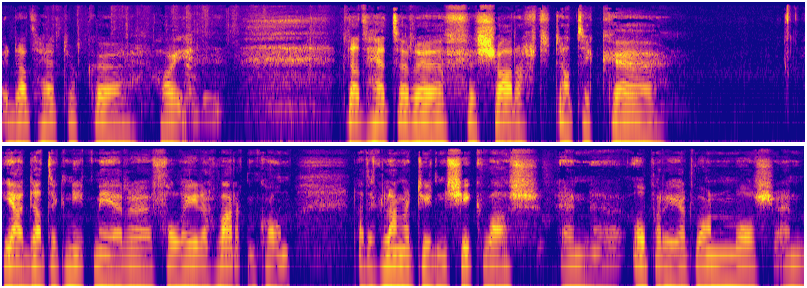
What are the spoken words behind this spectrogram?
dat heeft ook, uh, hoi, dat heeft er verzorgd dat ik ja, dat ik niet meer uh, volledig werken kon. Dat ik lange tijd ziek was en opereerd worden moest en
